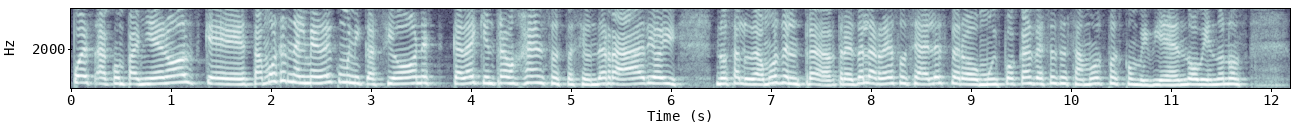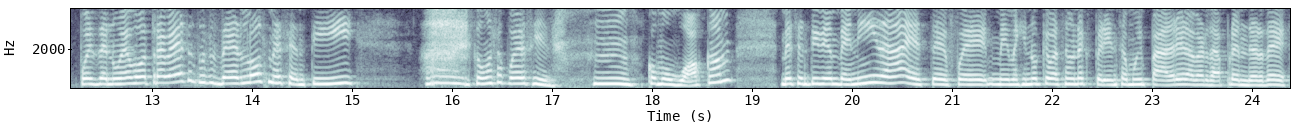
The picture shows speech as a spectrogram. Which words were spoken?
pues, a compañeros que estamos en el medio de comunicación, cada quien trabaja en su estación de radio y nos saludamos a través de las redes sociales, pero muy pocas veces estamos, pues, conviviendo, viéndonos pues de nuevo otra vez. Entonces verlos me sentí, ay, ¿cómo se puede decir? Mm, como welcome. Me sentí bienvenida. Este fue, me imagino que va a ser una experiencia muy padre, la verdad, aprender de,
